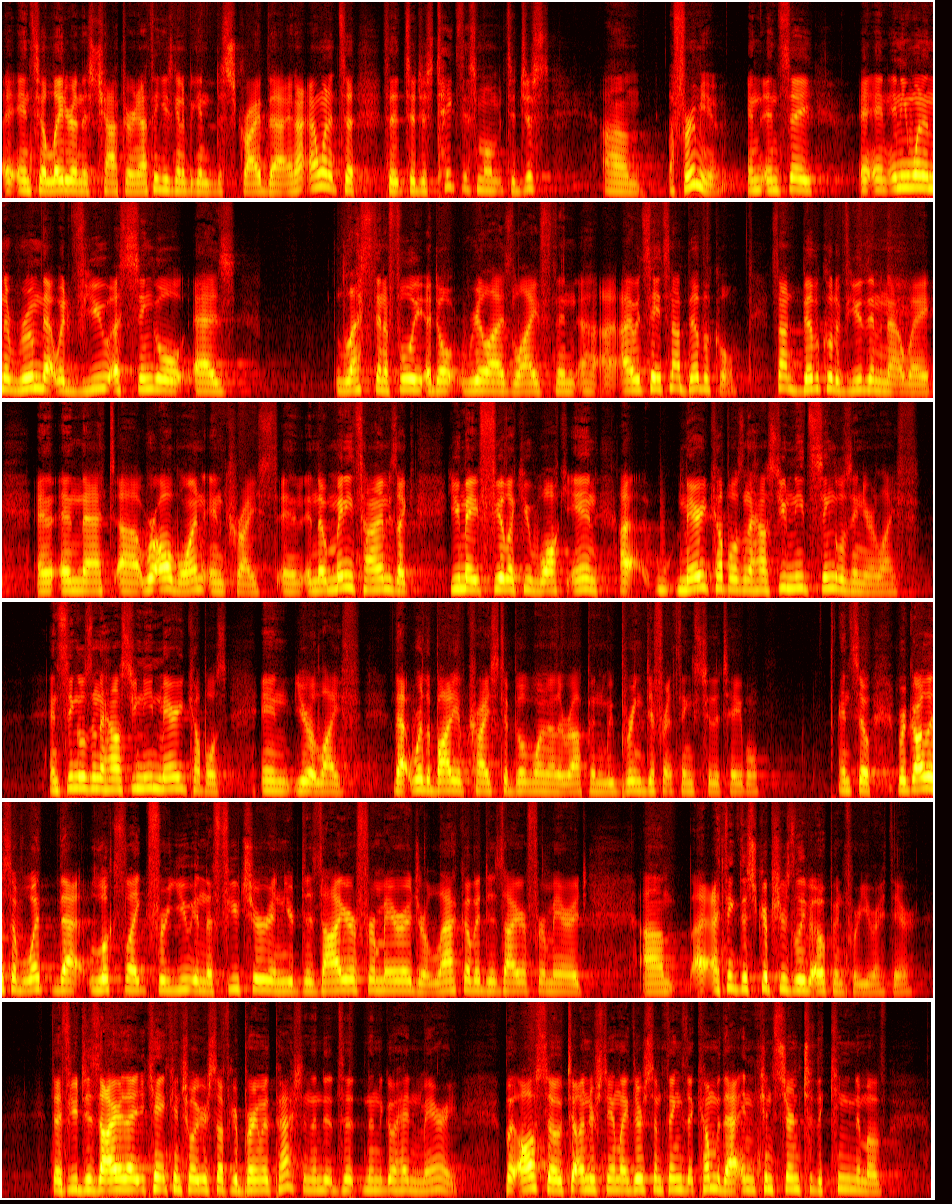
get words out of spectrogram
into later in this chapter, and I think he's going to begin to describe that. And I, I wanted to, to, to, just take this moment to just um, affirm you and, and say, and anyone in the room that would view a single as less than a fully adult realized life, then uh, I would say it's not biblical. It's not biblical to view them in that way, and, and that uh, we're all one in Christ. And, and though many times, like, you may feel like you walk in, uh, married couples in the house, you need singles in your life. And singles in the house, you need married couples in your life. That we're the body of Christ to build one another up and we bring different things to the table. And so, regardless of what that looks like for you in the future and your desire for marriage or lack of a desire for marriage, um, I think the scriptures leave it open for you right there. That if you desire that, you can't control yourself, you're burning with passion, then to, to, then to go ahead and marry. But also to understand like there's some things that come with that and concern to the kingdom of,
